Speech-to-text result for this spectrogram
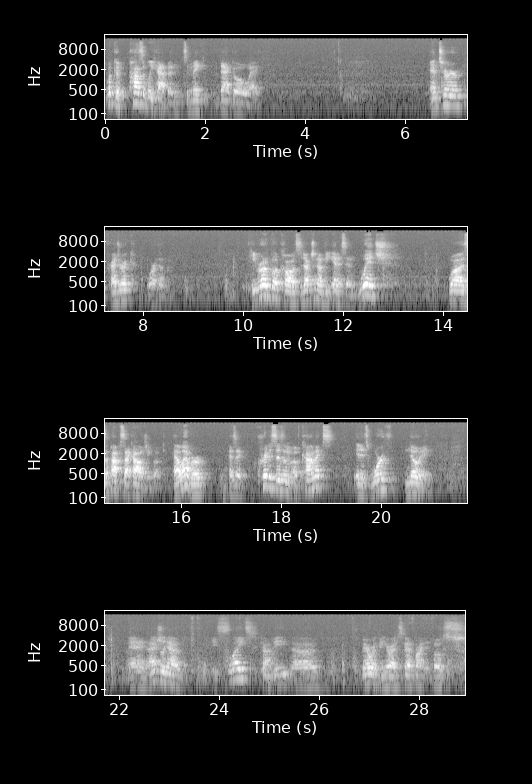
what could possibly happen to make that go away? Enter Frederic Wertham. He wrote a book called Seduction of the Innocent, which was a pop psychology book. However, as a criticism of comics, it is worth noting. And I actually have a slight copy. Uh, bear with me here, I just gotta find it, folks.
